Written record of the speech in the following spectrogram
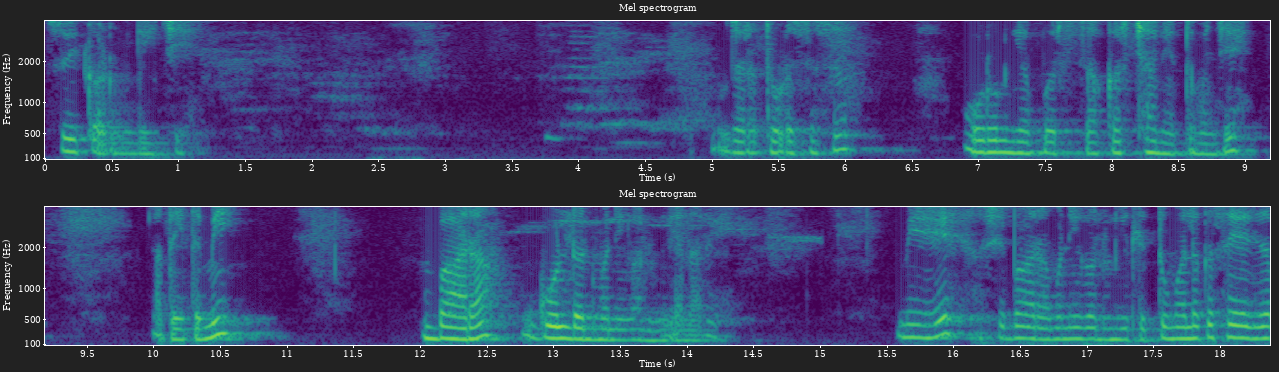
सुई काढून घ्यायची. जरा थोडंसं असं ओढून घ्या पर्सचा आकार छान येतो म्हणजे. आता इथं मी बारा गोल्डन मनी घालून घेणार आहे. मी हे असे बारा मणी घालून घेतले. तुम्हाला कसं याच्या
